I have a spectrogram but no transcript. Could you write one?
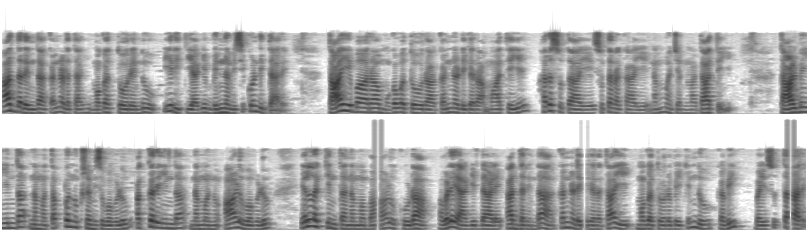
ಆದ್ದರಿಂದ ಕನ್ನಡ ತಾಯಿ ಮೊಗ ತೋರೆಂದು ಈ ರೀತಿಯಾಗಿ ಭಿನ್ನವಿಸಿಕೊಂಡಿದ್ದಾರೆ. ತಾಯಿ ಬಾರ ಮೊಗವ ತೋರ ಕನ್ನಡಿಗರ ಮಾತೆಯೇ, ಹರಸು ತಾಯಿ ಸುತರಕಾಯೇ ನಮ್ಮ ಜನ್ಮದಾತೆಯೇ ತಾಳ್ಮೆಯಿಂದ ನಮ್ಮ ತಪ್ಪನ್ನು ಕ್ಷಮಿಸುವವಳು, ಅಕ್ಕರೆಯಿಂದ ನಮ್ಮನ್ನು ಆಳುವವಳು, ಎಲ್ಲಕ್ಕಿಂತ ನಮ್ಮ ಬಾಳು ಕೂಡ ಅವಳೇ ಆಗಿದ್ದಾಳೆ. ಆದ್ದರಿಂದ ಕನ್ನಡಿಗರ ತಾಯಿ ಮೊಗ ತೋರಬೇಕೆಂದು ಕವಿ ಬಯಸುತ್ತಾರೆ.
